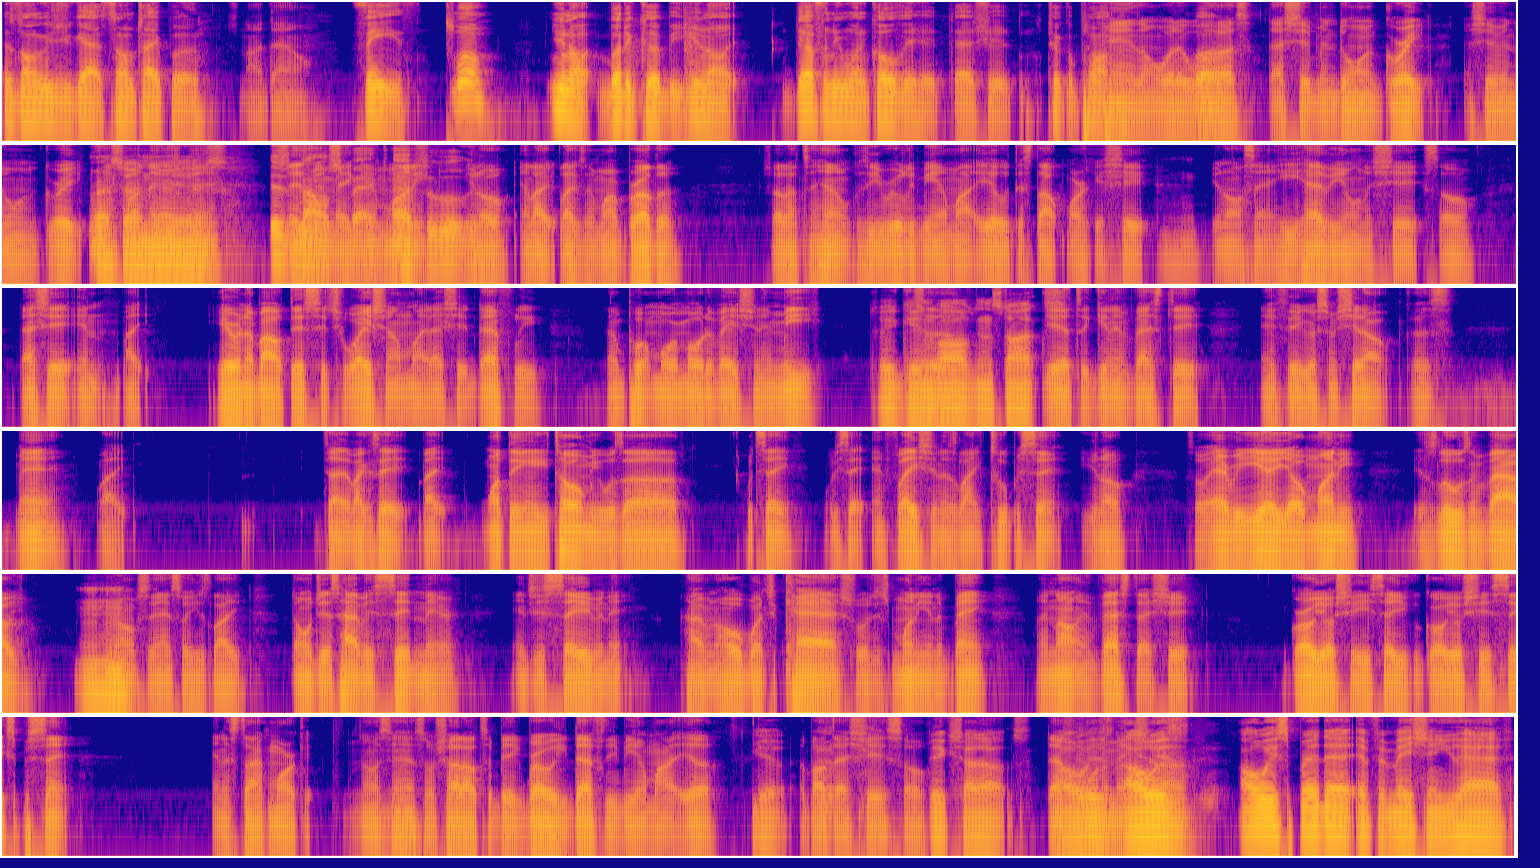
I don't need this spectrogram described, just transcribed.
as long as you got some type of it's not down. faith well you know but it could be you know definitely when covid hit that shit took a plummet Depends on what it But- was. That shit been doing great. That shit been doing great. Right. That's why niggas been, it's niggas bounced been back making money. absolutely You know, and like like I said, my brother, shout out to him because he really be in my ear with the stock market shit. Mm-hmm. You know what I'm saying? He heavy on the shit. So that shit and like hearing about this situation, I'm like, that shit definitely done put more motivation in me. to get So, involved in stocks. Yeah, to get invested and figure some shit out. Cause man, like, like I said, like one thing he told me was uh, would say, what he say, inflation is like two percent. You know, so every year your money is losing value. Mm-hmm. You know what I'm saying? So he's like, don't just have it sitting there and just saving it, having a whole bunch of cash or just money in the bank. Like, no, invest that shit. Grow your shit. He said you could grow your shit six percent in the stock market. You know what I'm saying? Mhm. So shout out to Big Bro. He definitely be on my ear Yeah. about that shit. So Big shout outs. definitely always, want to make always, sure. I- always spread that information you have.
